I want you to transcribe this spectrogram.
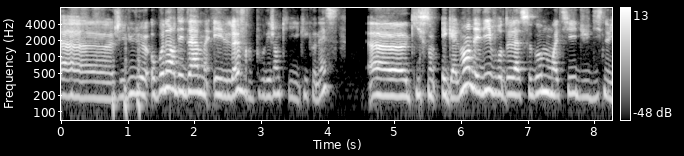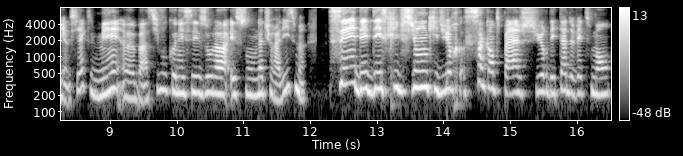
Euh, j'ai lu euh, Au bonheur des dames et l'œuvre pour les gens qui, qui connaissent, euh, qui sont également des livres de la seconde moitié du 19e siècle. Mais euh, ben, si vous connaissez Zola et son naturalisme, c'est des descriptions qui durent 50 pages sur des tas de vêtements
